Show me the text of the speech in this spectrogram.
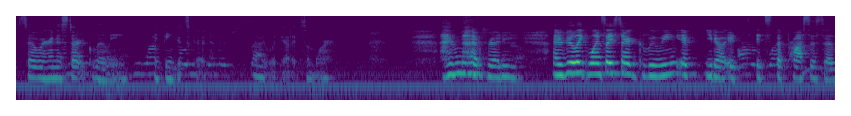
So we're gonna start gluing. I think it's good. Let me look at it some more. I'm not ready. I feel like once I start gluing, it you know it it's the process of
